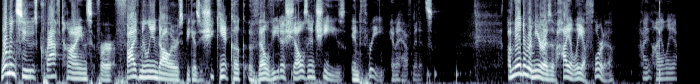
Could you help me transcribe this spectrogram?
Woman sues Kraft Heinz for $5 million because she can't cook Velveeta shells and cheese in three and a half minutes. Amanda Ramirez of Hialeah, Florida. Hi, Hialeah?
